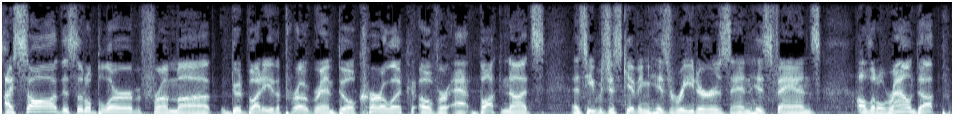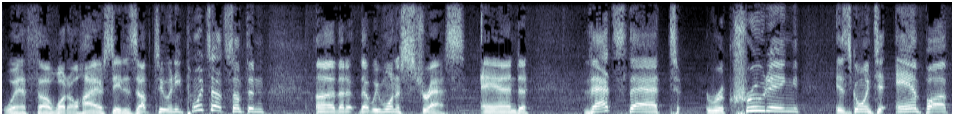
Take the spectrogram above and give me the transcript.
I saw this little blurb from uh, good buddy of the program, Bill Kurelic, over at Bucknuts, as he was just giving his readers and his fans a little roundup with uh, what Ohio State is up to. And he points out something uh, that, that we want to stress. And that's that recruiting is going to amp up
